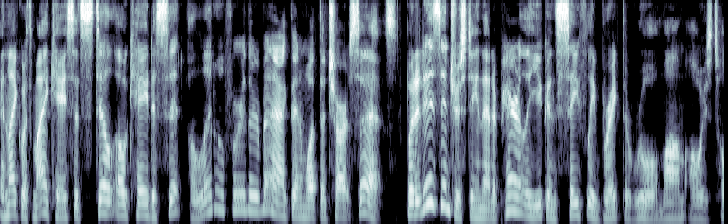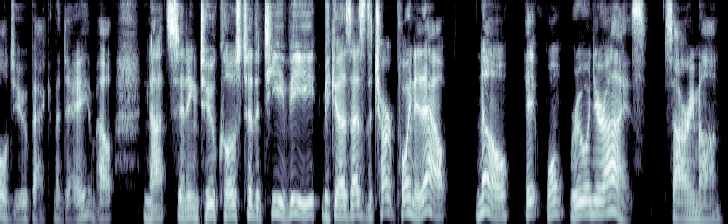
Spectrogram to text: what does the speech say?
And like with my case, it's still okay to sit a little further back than what the chart says. But it is interesting that apparently you can safely break the rule mom always told you back in the day about not sitting too close to the TV because as the chart pointed out, no, it won't ruin your eyes. Sorry, mom.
